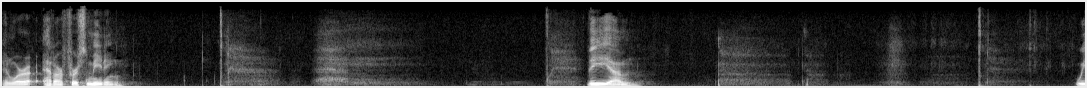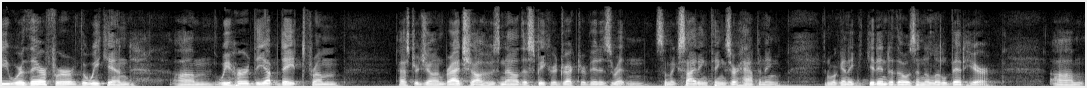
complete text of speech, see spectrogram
and we're at our first meeting. The um, we were there for the weekend. Um, we heard the update from Pastor John Bradshaw, who's now the speaker director of It Is Written. Some exciting things are happening, and we're going to get into those in a little bit here. Um,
